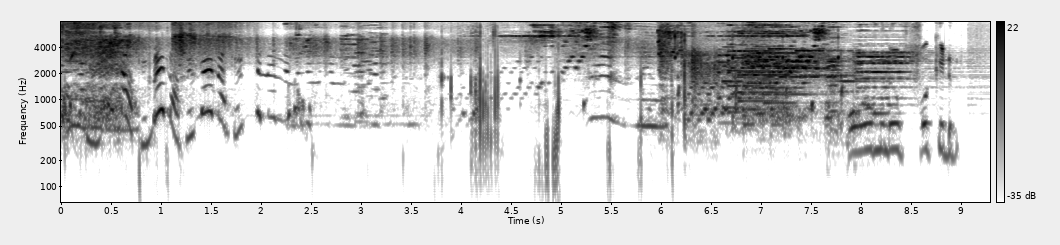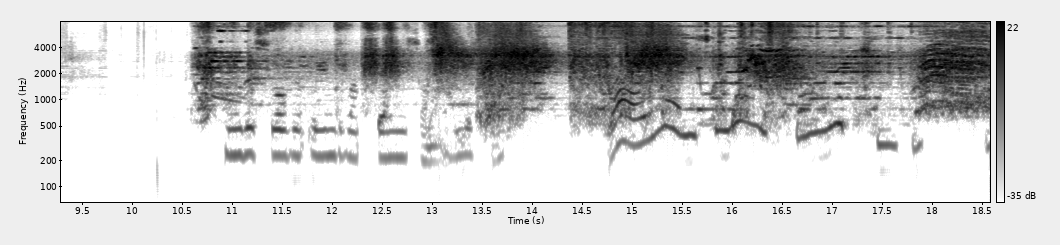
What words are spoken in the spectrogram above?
Ben ne yapayım? Ben ne yapayım? Oh motherfucker. Burada slogan oyuncu bak ben. Ya oyunun içindeymiş. Ben yapayım? Ben yapayım? Na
